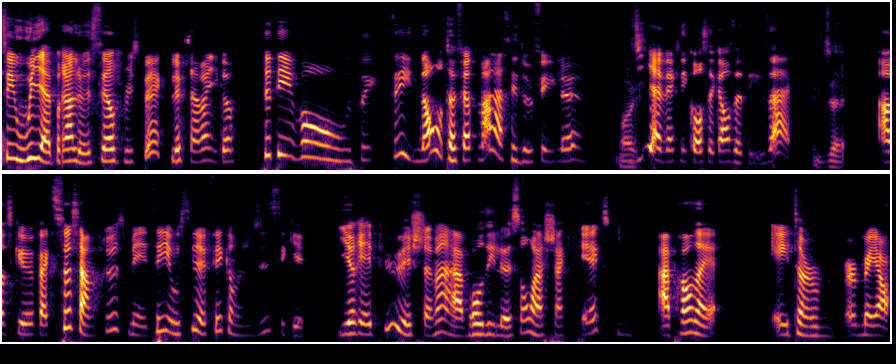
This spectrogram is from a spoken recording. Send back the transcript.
Tu sais, oui, il apprend le self-respect, là, finalement, il est comme, est beau, tu sais. Non, t'as fait mal à ces deux filles-là. Ouais, Dis avec les conséquences de tes actes. exact. En tout cas, fait que ça, ça me frustre, mais tu sais, il y a aussi le fait, comme je dis, c'est que il aurait pu, justement, avoir des leçons à chaque ex, puis apprendre à être un, un meilleur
